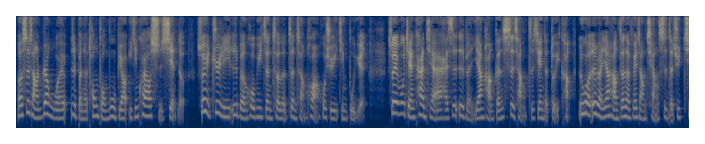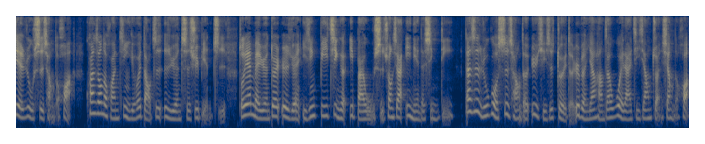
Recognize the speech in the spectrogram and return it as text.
而市场认为日本的通膨目标已经快要实现了，所以距离日本货币政策的正常化或许已经不远。所以目前看起来还是日本央行跟市场之间的对抗。如果日本央行真的非常强势的去介入市场的话，宽松的环境也会导致日元持续贬值。昨天美元对日元已经逼近了一百五十，创下一年的新低。但是如果市场的预期是对的，日本央行在未来即将转向的话，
